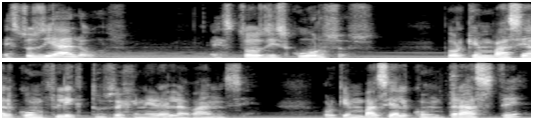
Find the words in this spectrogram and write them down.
estos diálogos estos discursos, porque en base al conflicto se genera el avance, porque en base al contraste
